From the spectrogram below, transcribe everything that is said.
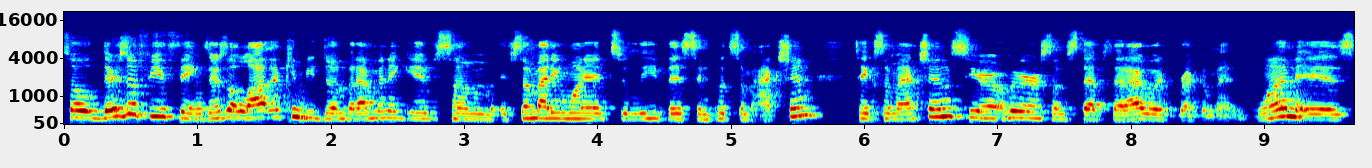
So there's a few things. There's a lot that can be done, but I'm going to give some. If somebody wanted to leave this and put some action, take some actions. Here, here are some steps that I would recommend. One is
